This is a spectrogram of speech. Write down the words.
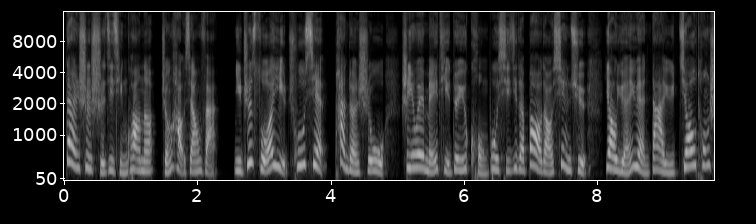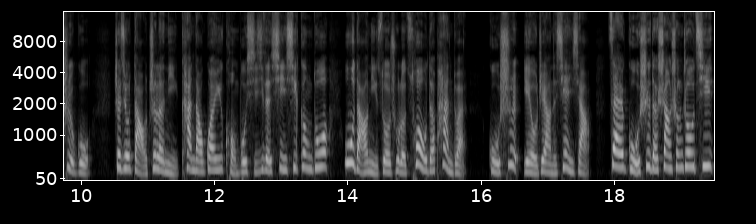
但是实际情况呢，正好相反。你之所以出现判断失误，是因为媒体对于恐怖袭击的报道兴趣要远远大于交通事故，这就导致了你看到关于恐怖袭击的信息更多，误导你做出了错误的判断。股市也有这样的现象，在股市的上升周期，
